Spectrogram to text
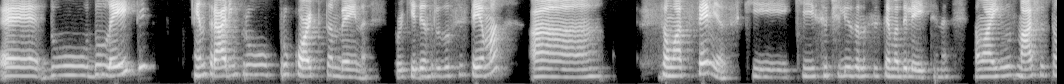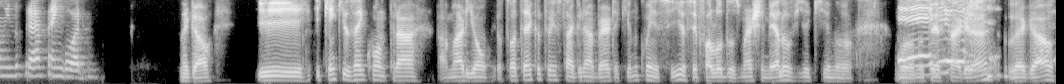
é, do, do leite entrarem para o corte também, né? Porque dentro do sistema, a, são as fêmeas que, que se utiliza no sistema de leite, né? Então aí os machos estão indo para engorda. Legal. E, e quem quiser encontrar a Marion, eu tô até com o teu Instagram aberto aqui, não conhecia, você falou dos marshmallows, eu vi aqui no, no, é, no teu Instagram, legal.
